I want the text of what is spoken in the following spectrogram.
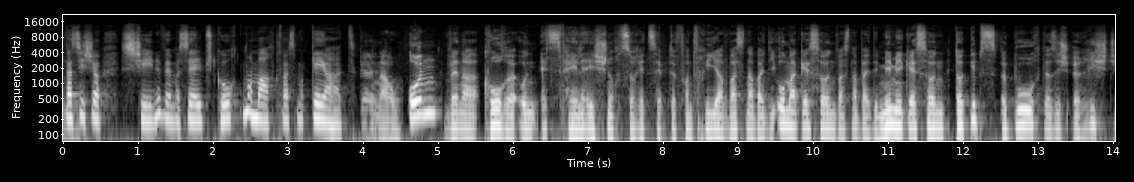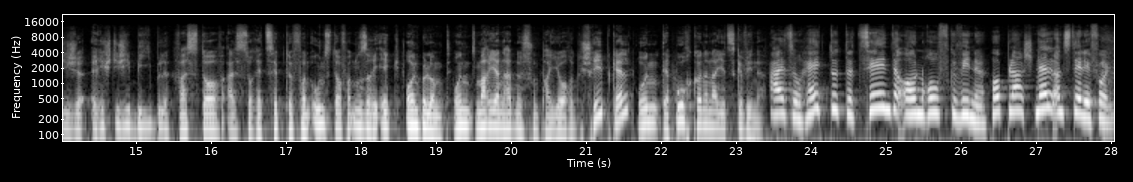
Das ist ja das Schöne, wenn man selbst kocht, man macht, was man gern hat. Genau. Und wenn er koche und es fehle ich noch so Rezepte von früher, was na bei die Oma gegessen, was na bei die Mimi gegessen, da gibt's ein Buch, das ist eine richtige, eine richtige Bibel, was da als so Rezepte von uns da, von unserer Eck anbelangt. Und Marian hat uns schon ein paar Jahre geschrieben, gell? Und der Buch können wir jetzt gewinnen. Also, heute tut der zehnte Anruf gewinnen. Hoppla, schnell ans Telefon.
